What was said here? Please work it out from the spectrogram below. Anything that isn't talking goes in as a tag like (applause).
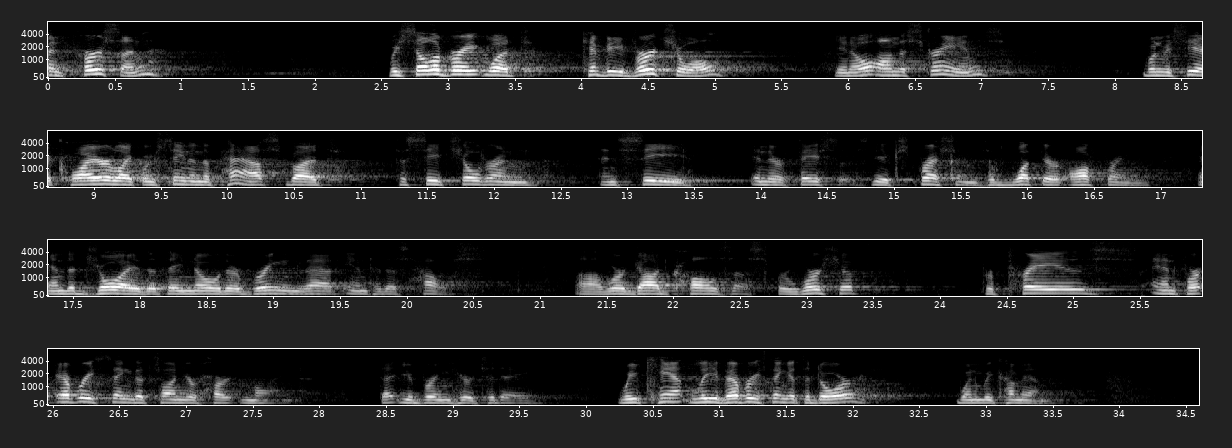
Him in person, we celebrate what can be virtual, you know, on the screens when we see a choir like we've seen in the past, but to see children and see in their faces the expressions of what they're offering and the joy that they know they're bringing that into this house uh, where God calls us for worship, for praise, and for everything that's on your heart and mind that you bring here today. We can't leave everything at the door when we come in.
